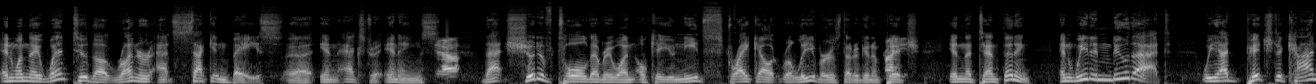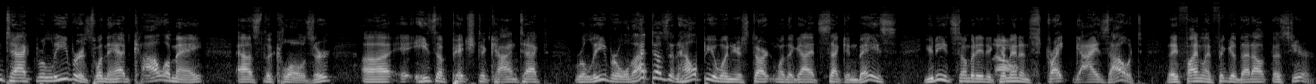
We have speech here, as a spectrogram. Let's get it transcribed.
And when they went to the runner at second base uh, in extra innings, Yeah. that should have told everyone, okay, you need strikeout relievers that are going to Right. pitch in the 10th inning. And we didn't do that. We had pitch to contact relievers when they had Colome as the closer. Uh, he's a pitch to contact reliever. Well, that doesn't help you when you're starting with a guy at second base. You need somebody to come No. in and strike guys out. They finally figured that out this year.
